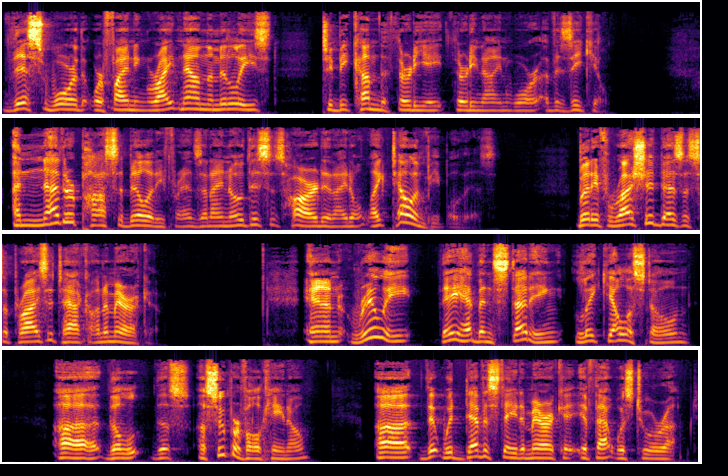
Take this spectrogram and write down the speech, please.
this war that we're finding right now in the Middle East to become the 38 39 war of Ezekiel. Another possibility, friends, and I know this is hard and I don't like telling people this, but if Russia does a surprise attack on America, and really they have been studying Lake Yellowstone, uh, the this a super volcano uh, that would devastate America if that was to erupt,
